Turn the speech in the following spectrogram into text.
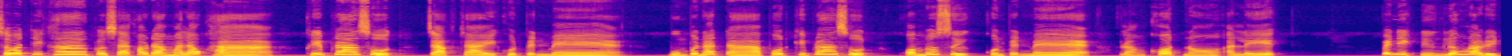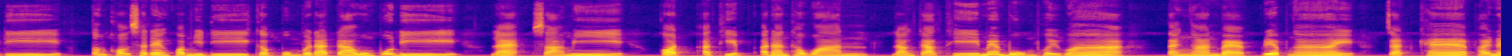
สวัสดีค่ะ กระแสข่าวดังมาแล้วค่ะ คลิปล่าสุดจากใจคนเป็นแม่ บุ๋มปนัดดาโพสต์คลิปล่าสุด ความรู้สึกคนเป็นแม่ หลังคลอดน้องอเล็ก เป็นอีกหนึ่งเรื่องราวดีๆ ต้องขอแสดงความยินดีกับบุ๋มปนัดดาวงผู้ดี และสามีก๊อตอาทิตย์อนันทวัน หลังจากที่แม่บุ๋มเผยว่า แต่งงานแบบเรียบง่าย จัดแค่ภายใน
